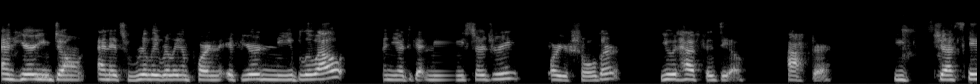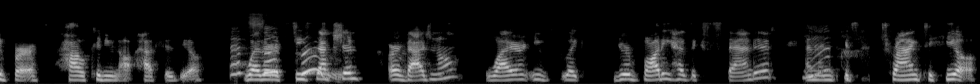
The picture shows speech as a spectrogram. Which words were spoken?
and here you don't and it's really really important if your knee blew out and you had to get knee surgery or your shoulder you would have physio after you just gave birth how can you not have physio That's whether so it's c-section true. or vaginal why aren't you like your body has expanded and yeah. then it's trying to heal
